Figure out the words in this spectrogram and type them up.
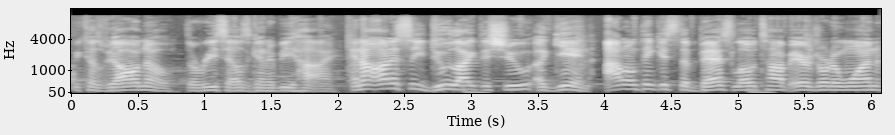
because we all know the resale is gonna be high. And I honestly do like the shoe. Again, I don't think it's the best low top Air Jordan 1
